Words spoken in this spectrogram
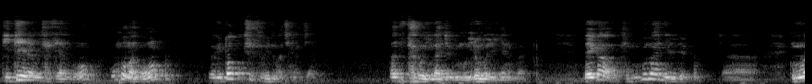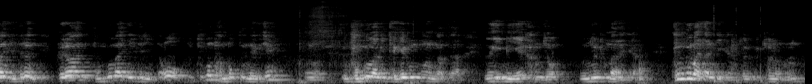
디테일하고 자세하고 꼼꼼하고 여기 소리도 마찬가지야. 따뜻하고 인간적인 뭐 이런 걸 얘기하는 거야. 내가 궁금한 일들, 자 궁금한 일들은 그러한 궁금한 일들입니다. 어, 두 번 반복됐네, 그지? 어, 궁금하기 되게 궁금한가 보다. 의미의 강조, 운율뿐만 아니라 궁금하다는 얘기야, 결국 결론은.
